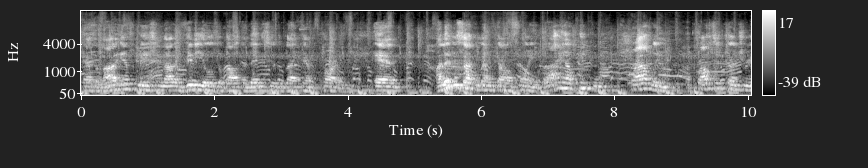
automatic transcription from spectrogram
has a lot of information, a lot of videos about the legacy of the Black Panther Party. And I live in Sacramento, California, but I have people traveling across the country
